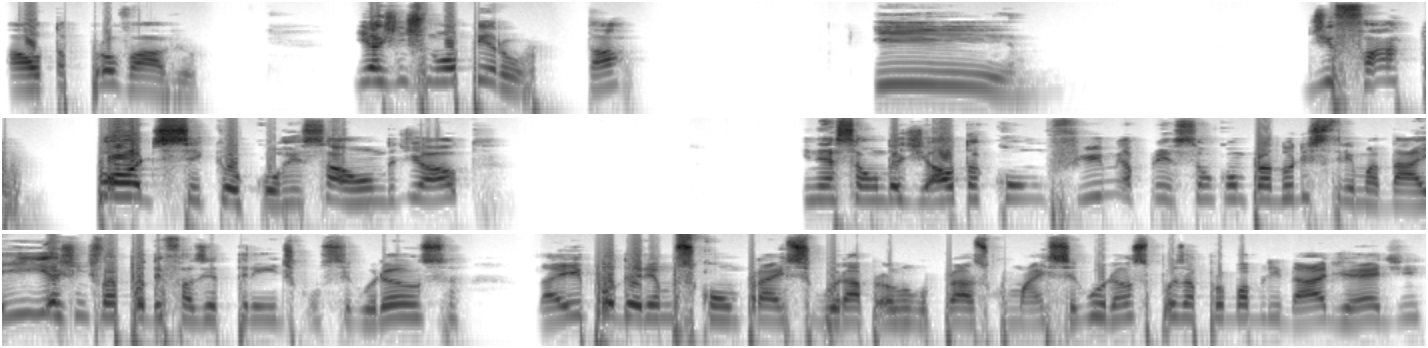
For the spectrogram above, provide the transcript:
alta provável. E a gente não operou, tá? E de fato pode ser que ocorra essa onda de alta. E nessa onda de alta confirme a pressão compradora extrema. Daí a gente vai poder fazer trade com segurança. Daí poderemos comprar e segurar para longo prazo com mais segurança, pois a probabilidade é de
